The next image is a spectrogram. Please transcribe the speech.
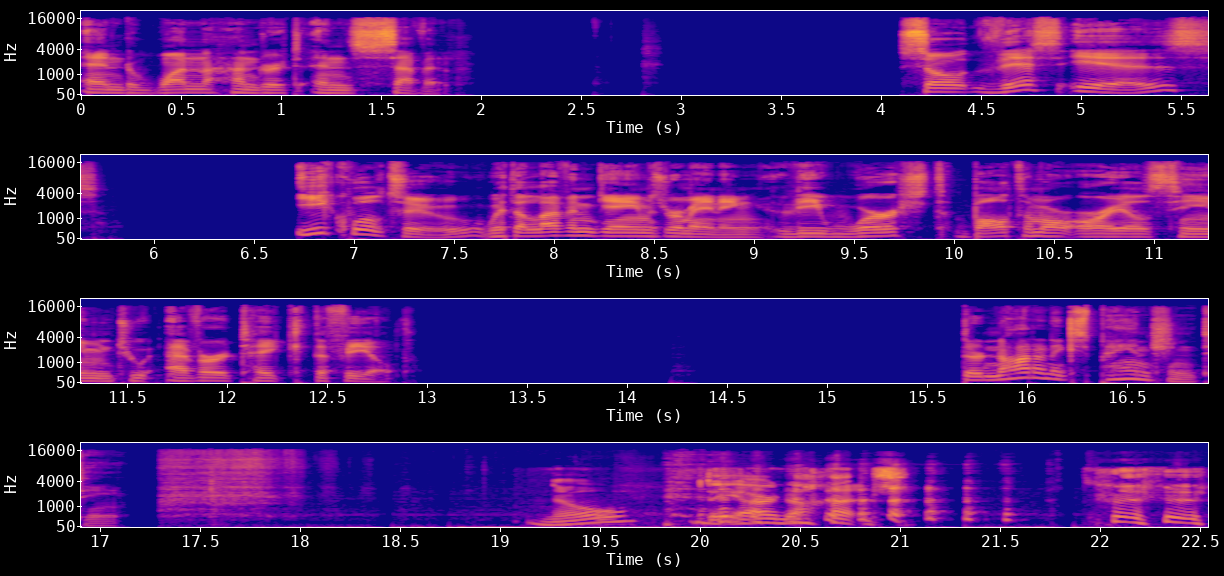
and 107. So this is equal to, with 11 games remaining, the worst Baltimore Orioles team to ever take the field. They're not an expansion team. No, they are not.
